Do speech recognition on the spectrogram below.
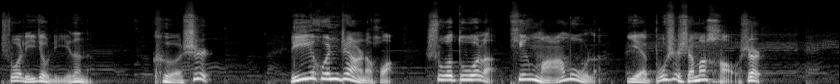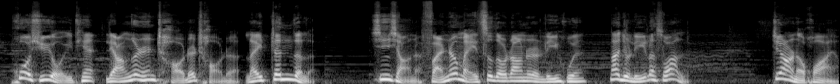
说离就离的呢。可是，离婚这样的话说多了，听麻木了，也不是什么好事儿。或许有一天两个人吵着吵着来真的了。心想着，反正每次都嚷着离婚，那就离了算了。这样的话呀，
